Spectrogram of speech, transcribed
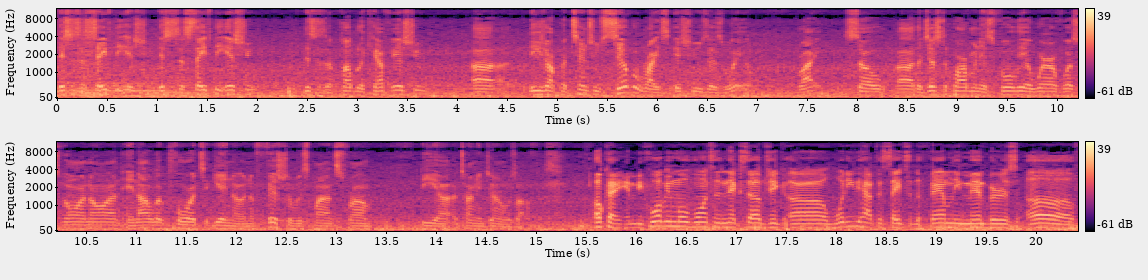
this is a safety issue. This is a safety issue. This is a public health issue. Uh, these are potential civil rights issues as well, right? So uh, the Justice Department is fully aware of what's going on, and I look forward to getting an official response from the uh, Attorney General's office. Okay, and before we move on to the next subject, uh, what do you have to say to the family members of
